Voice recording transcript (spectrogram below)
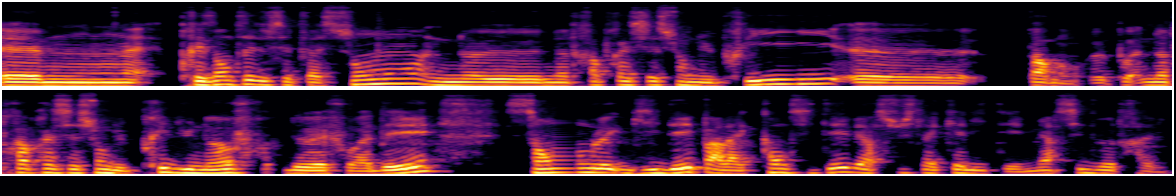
Euh, présenté de cette façon, euh, pardon, euh, notre appréciation du prix d'une offre de FOAD semble guidée par la quantité versus la qualité. Merci de votre avis.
